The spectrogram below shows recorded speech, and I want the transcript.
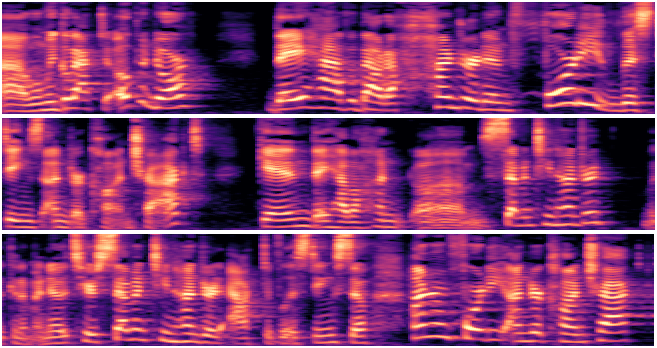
Uh, when we go back to Opendoor, they have about 140 listings under contract. Again, they have um, 1,700, looking at my notes here, 1,700 active listings. So 140 under contract,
